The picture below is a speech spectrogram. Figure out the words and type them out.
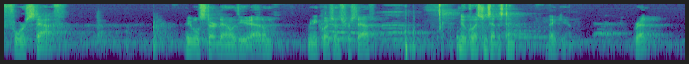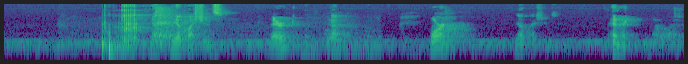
for staff? Maybe we'll start down with you, Adam. Any questions for staff? No questions at this time. Thank you. Brett? No, no questions. Eric? No. Warren? No questions. Henry? No questions.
